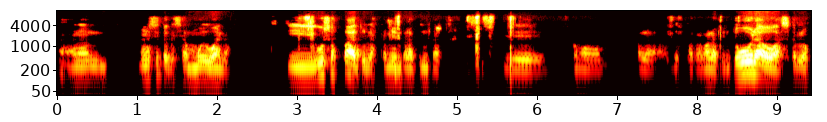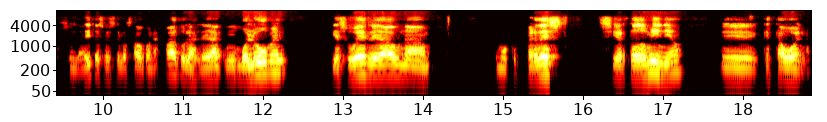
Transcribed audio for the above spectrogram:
no, no necesito que sean muy buenos. Y uso espátulas también para pintar. Eh, como para desparramar la pintura o hacer los soldaditos, a veces los hago con espátulas, le da como un volumen y a su vez le da una, como que perdés cierto dominio eh, que está bueno.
